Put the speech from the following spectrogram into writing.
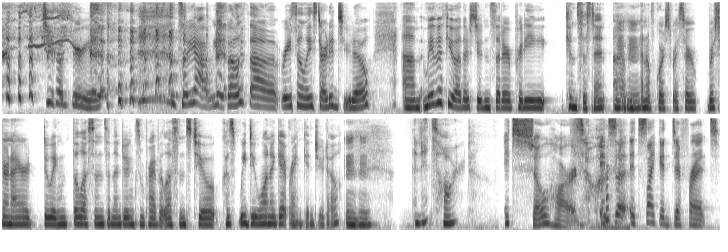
judo curious. so yeah, we both uh, recently started judo, um, and we have a few other students that are pretty consistent. Um, Mm-hmm. And of course, Risser, Risser and I are doing the lessons and then doing some private lessons too, because we do want to get rank in judo, Mm-hmm. and it's hard. It's so hard. So It's a, it's like a different.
